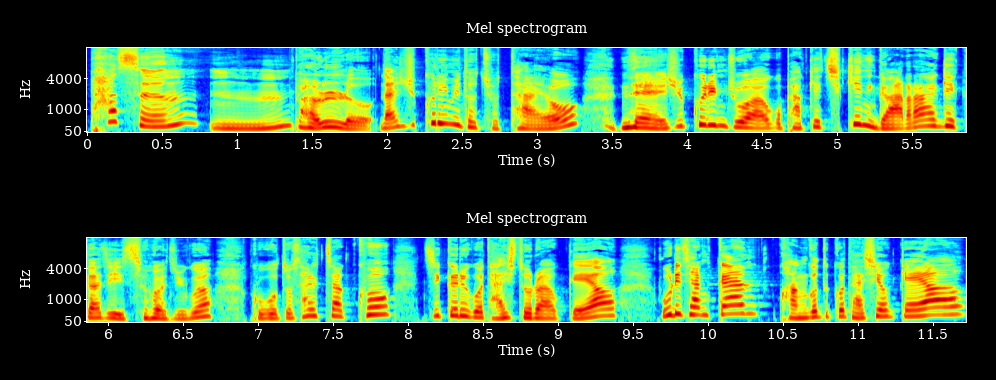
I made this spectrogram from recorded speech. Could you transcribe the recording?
팥은, 음, 별로. 난 슈크림이 더 좋다요. 네, 슈크림 좋아하고 밖에 치킨이 가라하게까지 있어가지고요. 그것도 살짝 후 찌끄리고 다시 돌아올게요. 우리 잠깐 광고 듣고 다시 올게요.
